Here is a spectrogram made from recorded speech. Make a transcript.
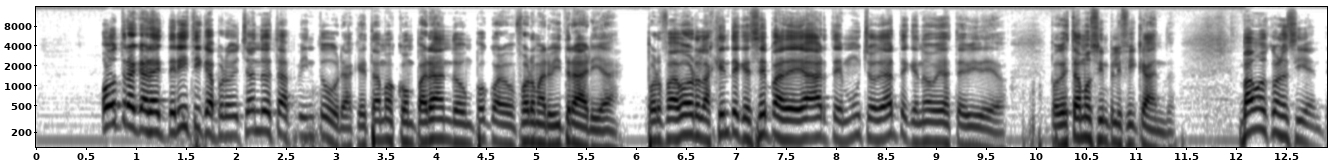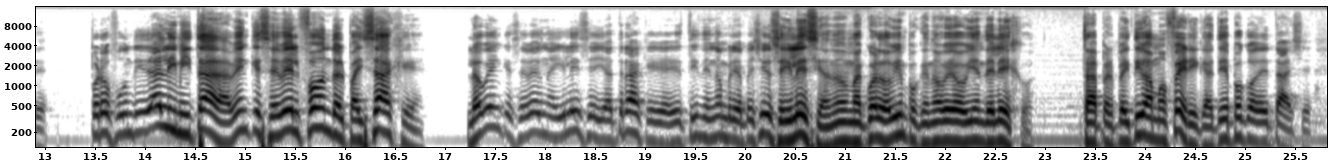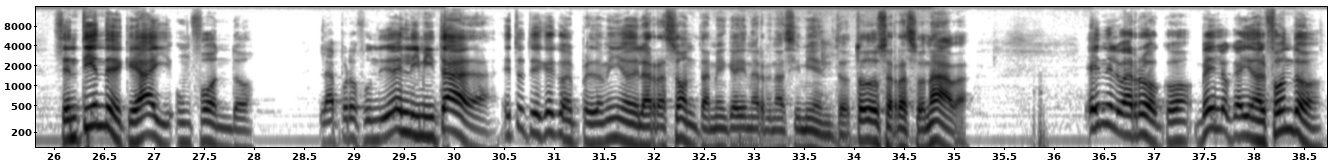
Otra característica, aprovechando estas pinturas que estamos comparando un poco de forma arbitraria, por favor, la gente que sepa de arte, mucho de arte, que no vea este video, porque estamos simplificando. Vamos con el siguiente. Profundidad limitada, ven que se ve el fondo, el paisaje. ¿Lo ven que se ve una iglesia ahí atrás que tiene nombre y apellido esa iglesia? No me acuerdo bien porque no veo bien de lejos. Está perspectiva atmosférica, tiene poco detalle. Se entiende que hay un fondo. La profundidad es limitada. Esto tiene que ver con el predominio de la razón también que hay en el Renacimiento. Todo se razonaba. En el barroco, ¿ves lo que hay en el fondo?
